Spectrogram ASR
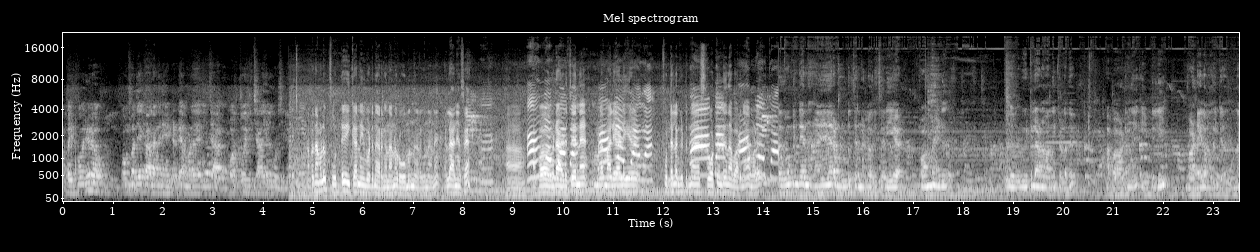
അപ്പോൾ ഇപ്പോൾ ഒരു ഒമ്പതേ ആയിട്ടുണ്ട്. നമ്മൾ ഈ ചാ- പുറത്ത് പോയിട്ട് ചായ എല്ലാം കുടിച്ചിട്ട് അപ്പൊ നമ്മൾ ഫുഡ് കഴിക്കാൻ ഇവിടെ നിന്ന് ഇറങ്ങുന്നതാണ്. റൂമിൽ നിന്ന് ഇറങ്ങുന്നതാണ്. അല്ല അനൂസേ? അപ്പൊ അപ്പോൾ ഇവിടെ അടുത്ത് തന്നെ നമ്മളെ മലയാളി ഫുഡെല്ലാം കിട്ടുന്ന സ്പോട്ട് ഉണ്ട് എന്നാ പറഞ്ഞത് നമ്മൾ. റൂമിന്റെ നേരെ മുമ്പ് തന്നെയുള്ള ഒരു ചെറിയ ഹോം മെയ്ഡ് വീട്ടിലാണ് വന്നിട്ടുള്ളത്. അപ്പോൾ അവിടെ നിന്ന് ഇഡ്ഡലി വടയില വാങ്ങിയിട്ട് വന്നിരുന്ന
